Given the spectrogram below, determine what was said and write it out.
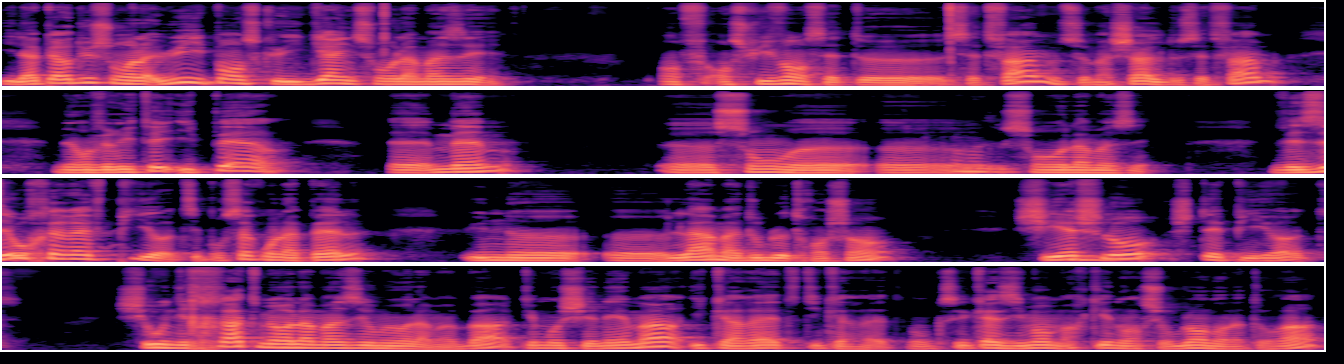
Il a perdu son. Lui, il pense qu'il gagne son Olam Hazé en, suivant cette, euh, cette femme, ce machal de cette femme, mais en vérité, il perd euh, même euh, son, son Olam Hazé. Vezeu Cherev Piot, c'est pour ça qu'on l'appelle une euh, lame à double tranchant, Shieshlo Shtepiot, Sheunichrat Meolam Azé ou Meolam Abba, Kemoshe Neymar, Ikaret, Tikaret. Donc c'est quasiment marqué noir sur blanc dans la Torah.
